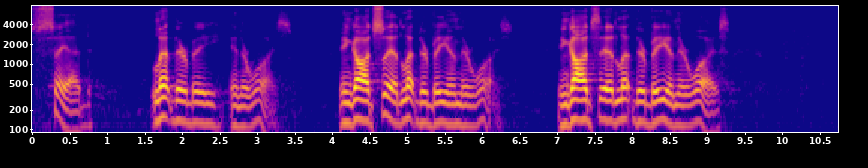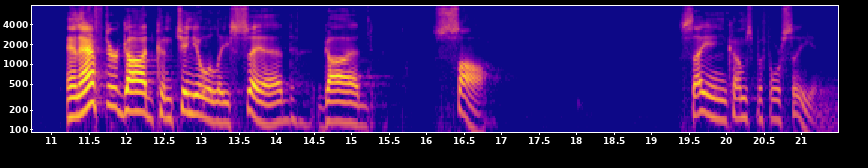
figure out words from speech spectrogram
said, Let there be, and there was. And God said, Let there be, and there was. And God said, Let there be, and there was. And after God continually said, God saw. Saying comes before seeing.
